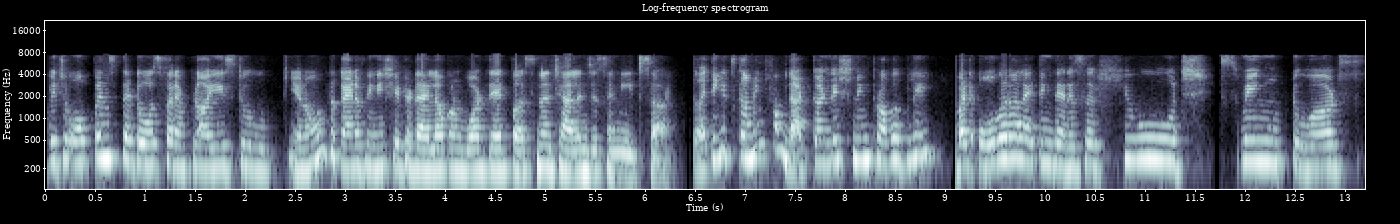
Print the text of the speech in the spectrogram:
which opens the doors for employees to, you know, to kind of initiate a dialogue on what their personal challenges and needs are. So I think it's coming from that conditioning probably. But overall, I think there is a huge swing towards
